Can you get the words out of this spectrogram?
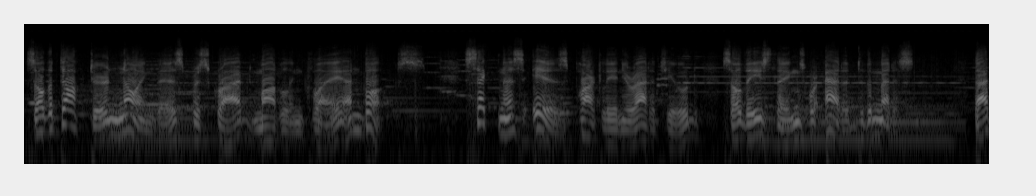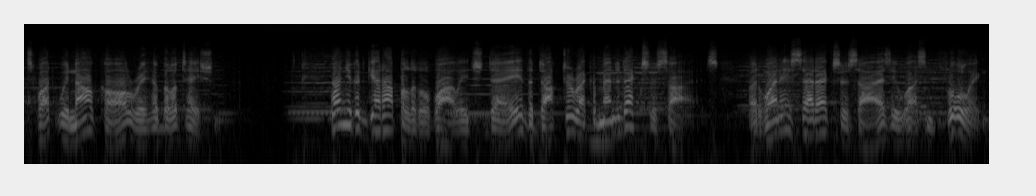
So the doctor, knowing this, prescribed modeling clay and books. Sickness is partly in your attitude, so these things were added to the medicine. That's what we now call rehabilitation. When you could get up a little while each day, the doctor recommended exercise. But when he said exercise, he wasn't fooling.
